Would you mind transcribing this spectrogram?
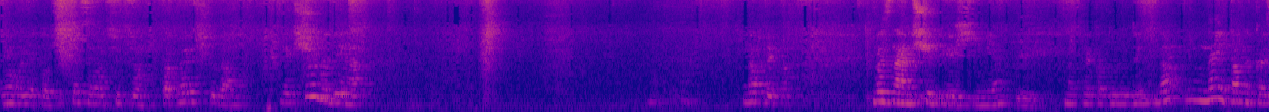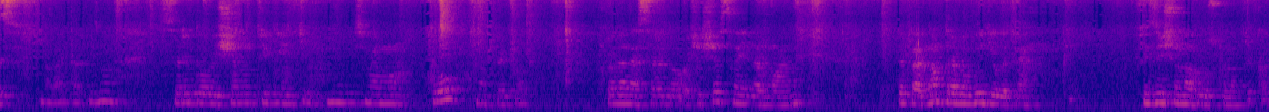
в нього є точок. Зараз я вам всю цю табличку дам. Якщо людина, наприклад, ми знаємо, що біохімія, наприклад, у людини, да? і в неї там якась, давай так візьмемо, середовище нутрієнтів. Ми візьмемо кров, наприклад, кров'яне середовище, зараз в неї нормально. Тепер нам треба виділити фізичну нагрузку, наприклад,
